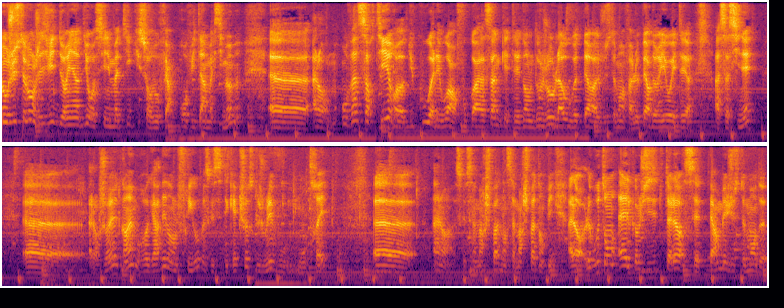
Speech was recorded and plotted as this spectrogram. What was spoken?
Donc justement, j'évite de rien dire aux cinématiques sur vous faire profiter un maximum. Euh, alors, on va sortir, euh, du coup, aller voir Fuku Hassan qui était dans le dojo, là où votre père, justement, enfin le père de Ryo a été assassiné. Euh, alors, j'aurais quand même regardé dans le frigo parce que c'était quelque chose que je voulais vous montrer. Euh, alors, est-ce que ça marche pas? Non, ça marche pas, tant pis. Alors, le bouton L, comme je disais tout à l'heure, ça permet justement de...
